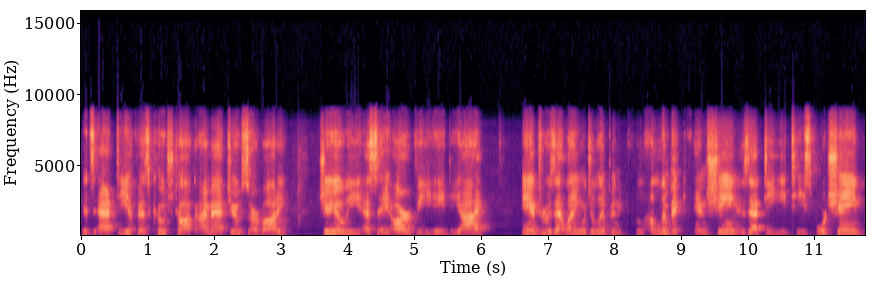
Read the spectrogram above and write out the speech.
It's at DFS Coach Talk. I'm at Joe Sarvadi, J O E S A R V A D I. Andrew is at Language Olympic, Olympic, and Shane is at DET Sports. Shane,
